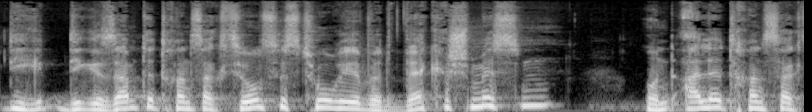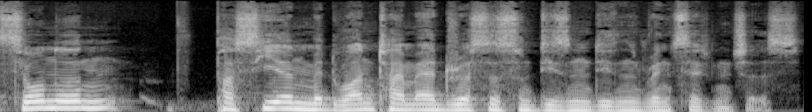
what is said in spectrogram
die, die gesamte Transaktionshistorie wird weggeschmissen und alle Transaktionen passieren mit One-Time-Addresses und diesen, diesen Ring-Signatures.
